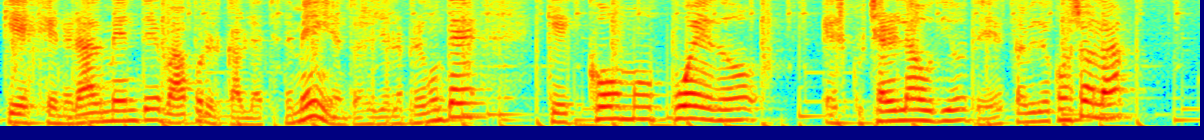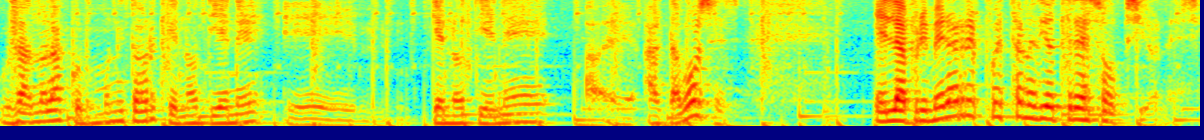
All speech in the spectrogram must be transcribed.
que generalmente va por el cable HDMI. Entonces yo le pregunté que cómo puedo escuchar el audio de esta videoconsola usándola con un monitor que no tiene... Eh, que no tiene eh, altavoces. En la primera respuesta me dio tres opciones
